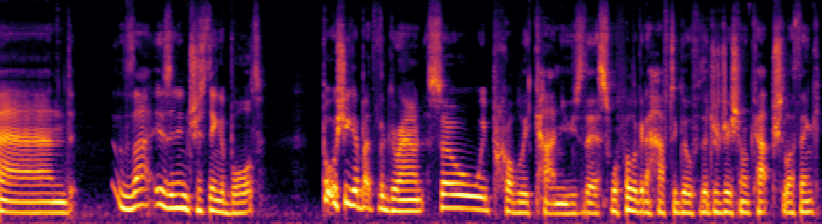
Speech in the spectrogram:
And that is an interesting abort. But we should get back to the ground, so we probably can use this. We're probably going to have to go for the traditional capsule, I think.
